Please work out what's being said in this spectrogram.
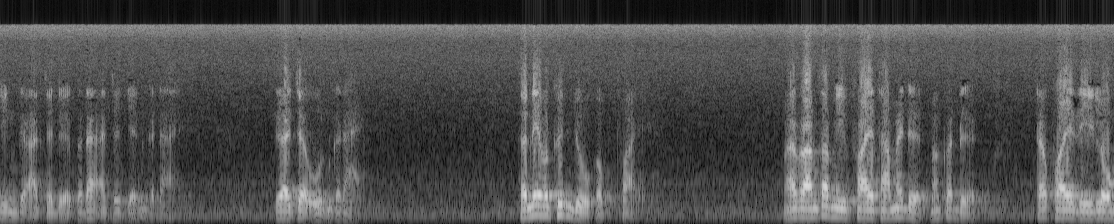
จริงแต่อาจจะเดือดก็ได้อาจจะเย็นก็ได้หรืออาจจะอุ่นก็ได้ท่านี้มันขึ้นอยู่กับไฟหมายความถ้ามีไฟทำให้เดือดมันก็เดือด ถ้าไฟดีลง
